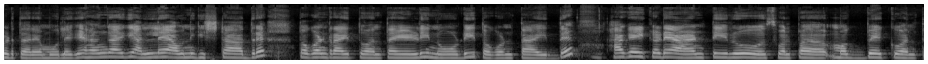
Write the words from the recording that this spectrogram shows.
ಬಿಡ್ತಾರೆ ಮೂಲೆಗೆ. ಹಾಗಾಗಿ ಅಲ್ಲೇ ಅವನಿಗೆ ಇಷ್ಟ ಆದರೆ ತೊಗೊಂಡ್ರಾಯ್ತು ಅಂತ ಹೇಳಿ ನೋಡಿ ತೊಗೊಳ್ತಾ ಇದ್ದೆ. ಹಾಗೆ ಈ ಕಡೆ ಆಂಟಿರು ಸ್ವಲ್ಪ ಮಗ್ಬೇಕು ಅಂತ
